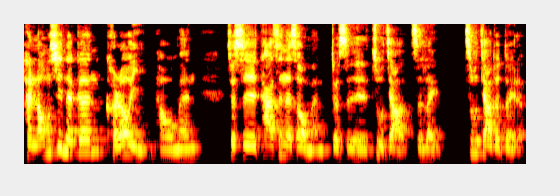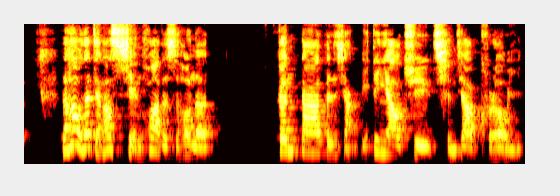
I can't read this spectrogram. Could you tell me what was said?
很荣幸的跟 Chloe，好，我们就是他是那时候我们就是助教之类，助教就对了。然后我在讲到显化的时候呢，跟大家分享一定要去请教 Chloe，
